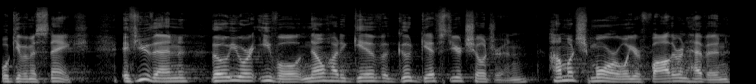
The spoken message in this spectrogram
will give him a snake? If you then, though you are evil, know how to give good gifts to your children, how much more will your Father in heaven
